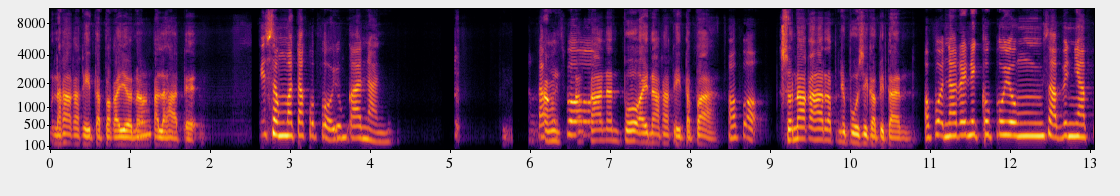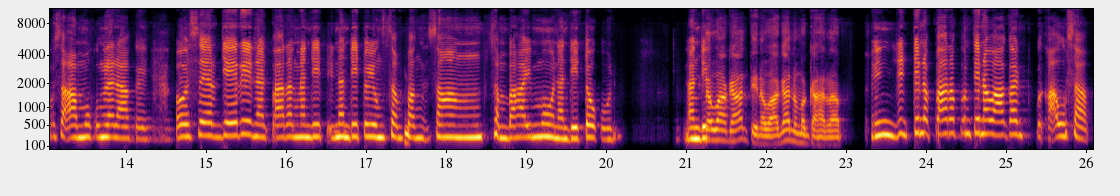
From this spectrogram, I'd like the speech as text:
nakakakita pa kayo ng kalahati? Isang mata ko po, yung kanan. Ang, po, ang kanan po ay nakakita pa. opo. So nakaharap niyo po si Kapitan. Opo, narinig ko po yung sabi niya po sa amo kong lalaki. O Sir Jerry, na parang nandito, nandito yung sampang, sang, sambahay mo, nandito. Kung, nandito. Tinawagan, tinawagan o magkaharap. Hindi, tina, para pong tinawagan, kausap.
